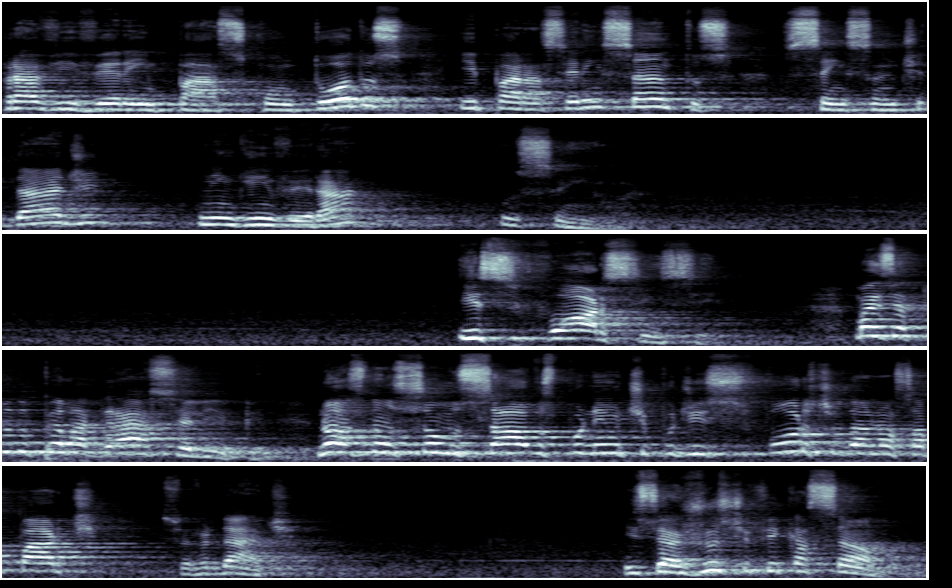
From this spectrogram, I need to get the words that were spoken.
para viver em paz com todos e para serem santos. Sem santidade, ninguém verá o Senhor. Esforcem-se. Mas é tudo pela graça, Lipe. Nós não somos salvos por nenhum tipo de esforço da nossa parte. Isso é verdade. Isso é a justificação.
